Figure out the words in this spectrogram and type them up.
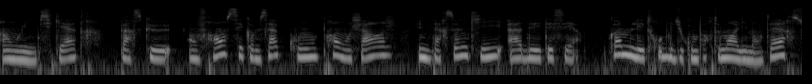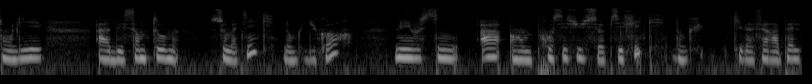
un ou une psychiatre, parce que en France, c'est comme ça qu'on prend en charge une personne qui a des TCA. Comme les troubles du comportement alimentaire sont liés à des symptômes somatiques, donc du corps, mais aussi à un processus psychique, donc qui va faire appel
